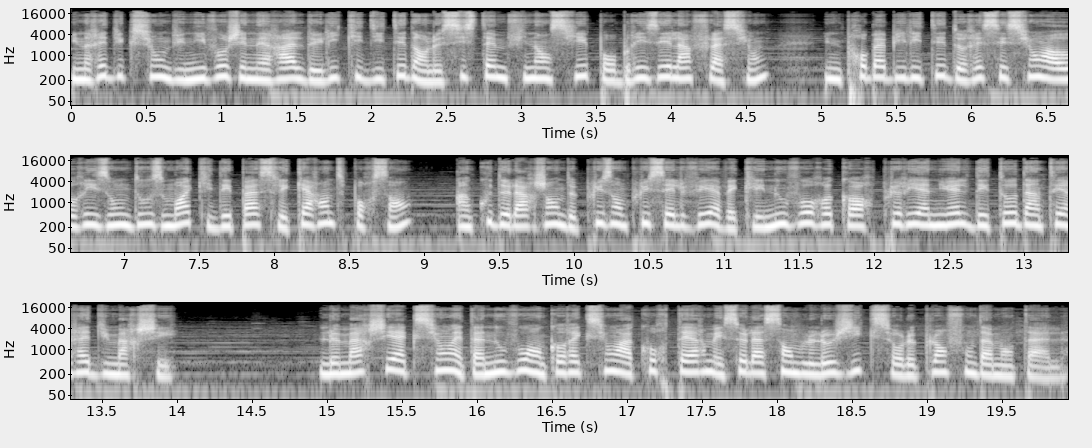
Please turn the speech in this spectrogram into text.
une réduction du niveau général de liquidité dans le système financier pour briser l'inflation, une probabilité de récession à horizon 12 mois qui dépasse les 40%, un coût de l'argent de plus en plus élevé avec les nouveaux records pluriannuels des taux d'intérêt du marché. Le marché action est à nouveau en correction à court terme et cela semble logique sur le plan fondamental.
